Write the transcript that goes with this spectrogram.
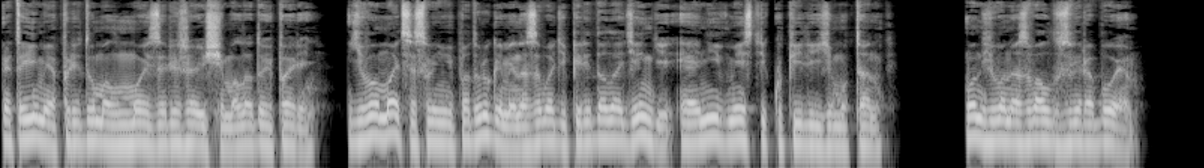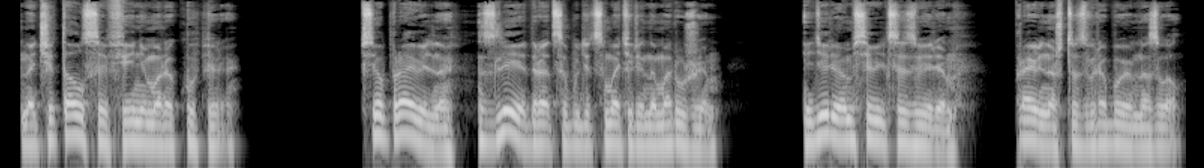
Это имя придумал мой заряжающий молодой парень. Его мать со своими подругами на заводе передала деньги, и они вместе купили ему танк. Он его назвал «Зверобоем». Начитался Фенимора Купера. «Все правильно. Злее драться будет с материным оружием. И деремся ведь со зверем. Правильно, что Зверобоем назвал».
